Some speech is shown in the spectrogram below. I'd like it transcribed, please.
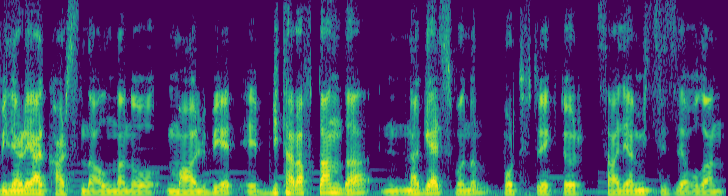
Villarreal karşısında alınan o mağlubiyet. E, bir taraftan da Nagelsmann'ın sportif direktör Salihamidzic'le olan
